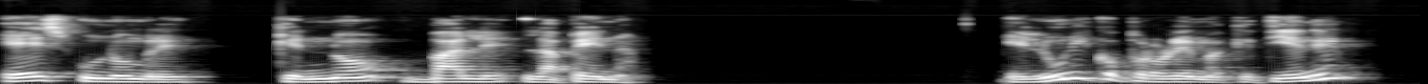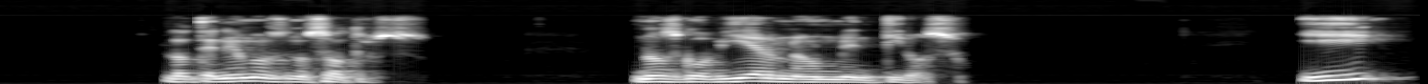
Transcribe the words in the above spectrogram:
Es un hombre que no vale la pena. El único problema que tiene lo tenemos nosotros. Nos gobierna un mentiroso. Y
